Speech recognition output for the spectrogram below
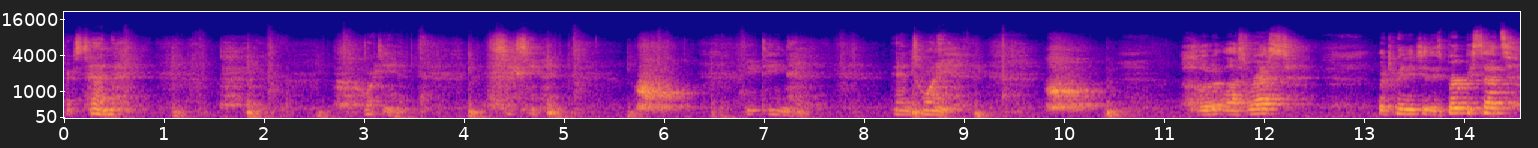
Next 10, 14, 16, 18, and 20. A little bit less rest between each of these burpee sets.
